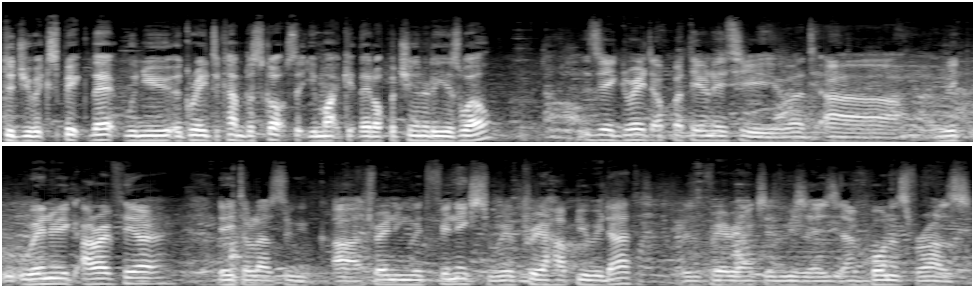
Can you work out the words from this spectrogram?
did you expect that when you agreed to come to Scots that you might get that opportunity as well? It's a great opportunity, but uh, we, when we arrived here, they told us we are training with Phoenix. We're pretty happy with that. It's very actually it's a bonus for us.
